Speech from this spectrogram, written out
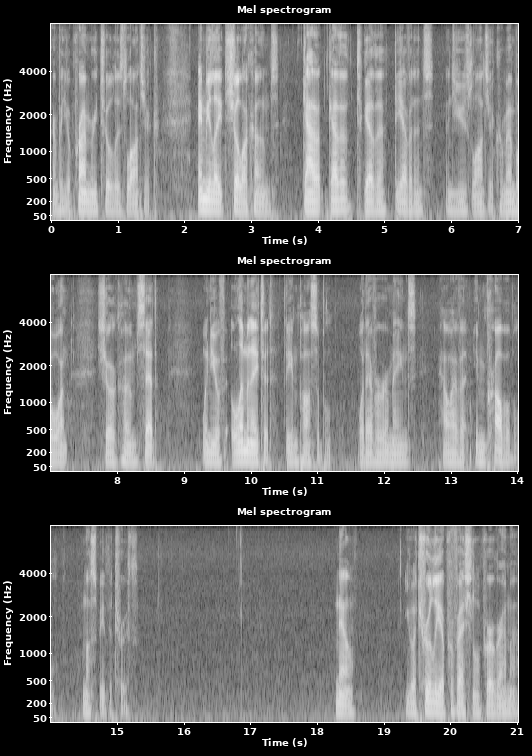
Remember, your primary tool is logic. Emulate Sherlock Holmes. Gather, gather together the evidence and use logic. Remember what Sherlock Holmes said. When you have eliminated the impossible, whatever remains, however improbable, must be the truth. Now, you are truly a professional programmer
